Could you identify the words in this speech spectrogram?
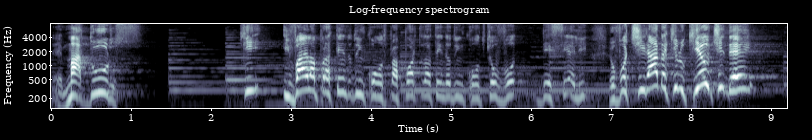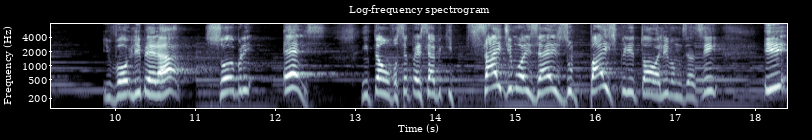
é, maduros, que, e vai lá para a tenda do encontro, para a porta da tenda do encontro, que eu vou descer ali. Eu vou tirar daquilo que eu te dei e vou liberar sobre eles. Então, você percebe que sai de Moisés o pai espiritual ali, vamos dizer assim, e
